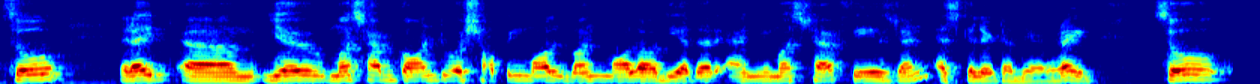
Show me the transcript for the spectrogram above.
So right um, you must have gone to a shopping mall one mall or the other and you must have faced an escalator there right so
